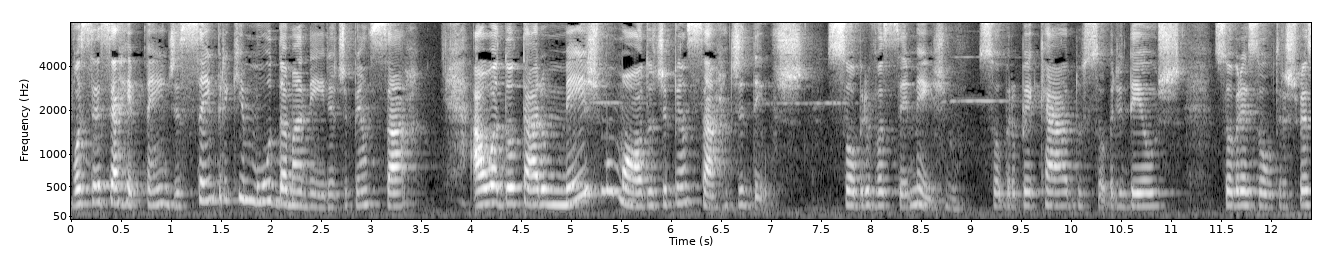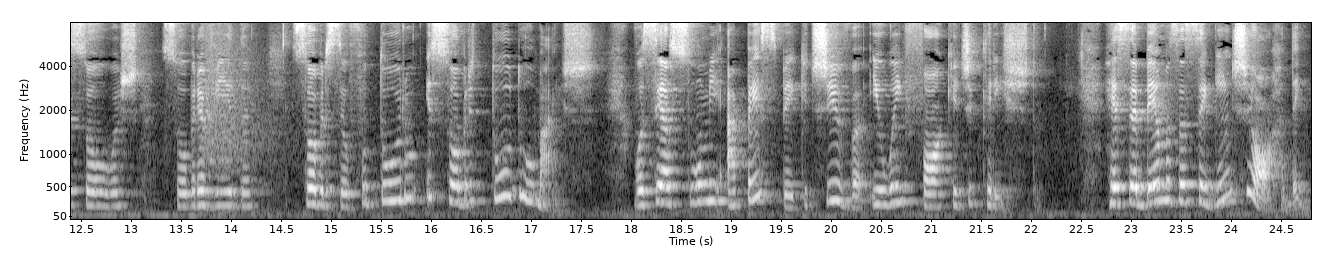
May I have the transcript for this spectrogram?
Você se arrepende sempre que muda a maneira de pensar, ao adotar o mesmo modo de pensar de Deus sobre você mesmo, sobre o pecado, sobre Deus sobre as outras pessoas, sobre a vida, sobre seu futuro e sobre tudo o mais. Você assume a perspectiva e o enfoque de Cristo. Recebemos a seguinte ordem:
